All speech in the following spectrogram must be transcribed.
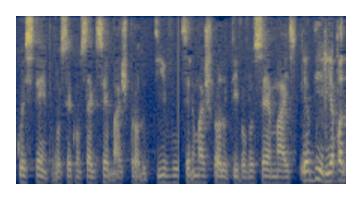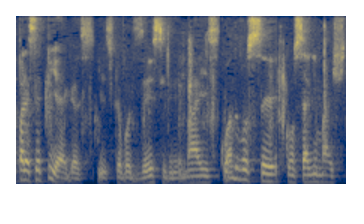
com esse tempo, você consegue ser mais produtivo. Sendo mais produtivo, você é mais. Eu diria, pode parecer piegas, isso que eu vou dizer, Sidney, mas quando você consegue mais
